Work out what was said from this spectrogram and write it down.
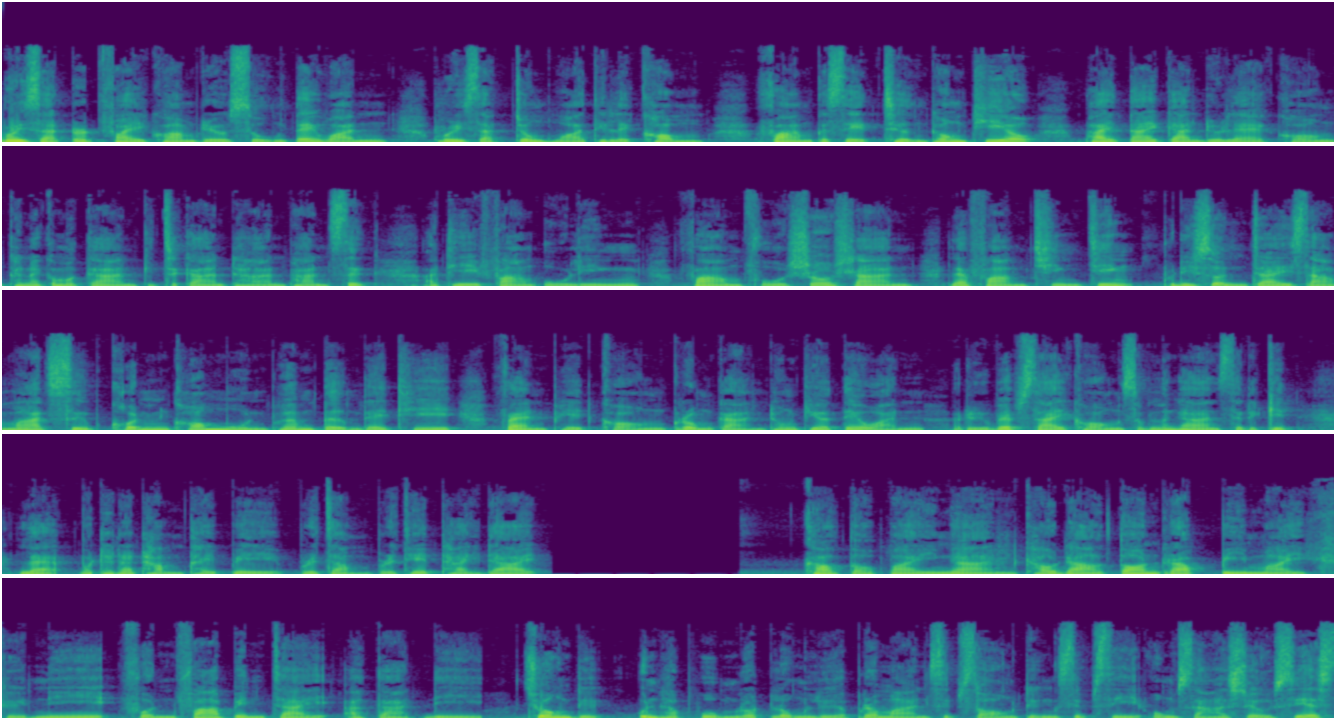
บริษัทรถไฟความเร็วสูงไต้หวัน บริษัทจงหวาเทเลคอม ฟาร์มเกษตรเชิงท่องเที่ยว ภายใต้การดูแลของคณะกรรมการกิจการทหารผ่านศึก อาทิฟาร์มอูหลิง ฟาร์มฝูโซ่วซาน และฟาร์มชิงจิ้ง ผู้ที่สนใจสามารถสืบค้นข้อมูลเพิ่มเติมได้ที่แฟนเพจของกรมการท่องเที่ยวไต้หวัน หรือเว็บไซต์ของสำนักงานเศรษฐกิจ และวัฒนธรรมไทเปประจำประเทศไทยได้ ข่าวต่อไปงานเข้าดาวต้อนรับปีใหม่คืนนี้ฝนฟ้าเป็นใจอากาศดี ช่วงดึกอุณหภูมิลดลงเหลือประมาณ 12-14 องศาเซลเซียส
